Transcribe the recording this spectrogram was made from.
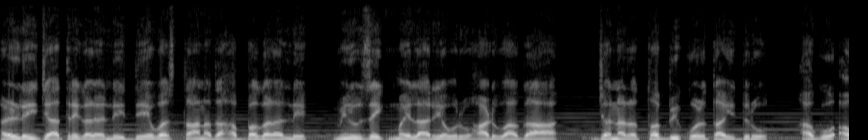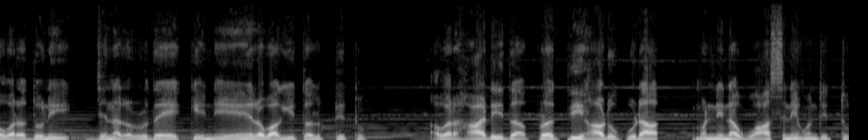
ಹಳ್ಳಿ ಜಾತ್ರೆಗಳಲ್ಲಿ, ದೇವಸ್ಥಾನದ ಹಬ್ಬಗಳಲ್ಲಿ ಮ್ಯೂಸಿಕ್ ಮೈಲಾರಿ ಅವರು ಹಾಡುವಾಗ ಜನರು ತಬ್ಬಿಕೊಳ್ತಾ ಇದ್ದರು ಹಾಗೂ ಅವರ ಧ್ವನಿ ಜನರ ಹೃದಯಕ್ಕೆ ನೇರವಾಗಿ ತಲುಪ್ತಿತ್ತು. ಅವರ ಹಾಡಿದ ಪ್ರತಿ ಹಾಡು ಕೂಡ ಮಣ್ಣಿನ ವಾಸನೆ ಹೊಂದಿತ್ತು.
